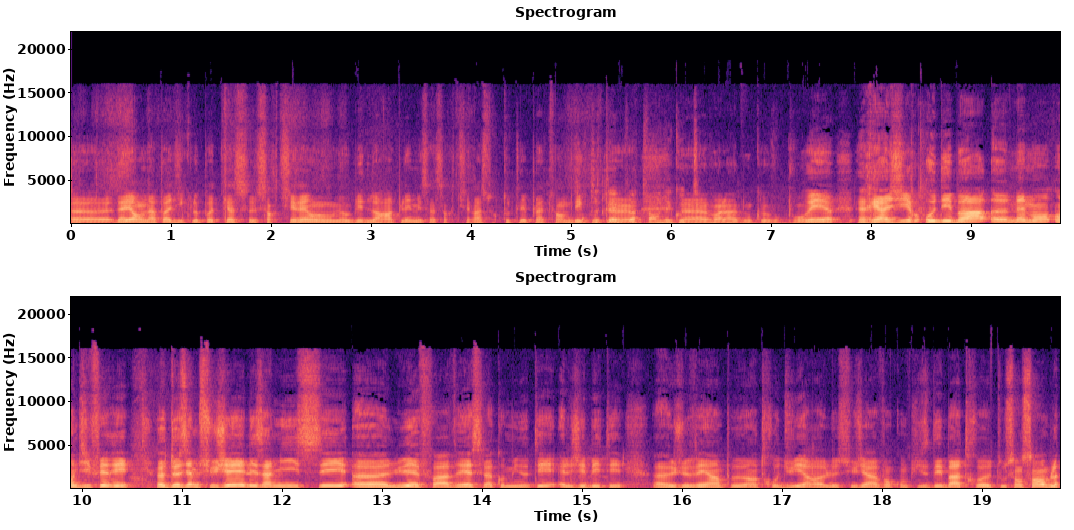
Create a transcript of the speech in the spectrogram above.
Euh, D'ailleurs, on n'a pas dit que le podcast sortirait, on a oublié de le rappeler, mais ça sortira sur toutes les plateformes d'écoute. toutes les euh, plateformes d'écoute. euh, voilà, donc euh, vous pourrez euh, réagir au débat, euh, même en, en différé. Euh, deuxième sujet, les amis, c'est euh, l'UFA vs la communauté LGBT. Euh, je vais un peu introduire le sujet avant qu'on puisse débattre euh, tous ensemble.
